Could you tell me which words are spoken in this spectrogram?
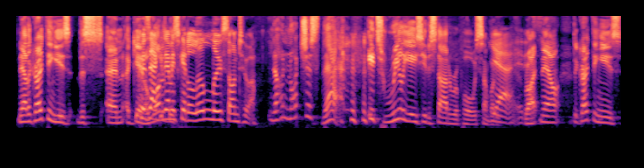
Now, the great thing is this, and again, a Because lot of academics this- get a little loose on tour. No, not just that. it's really easy to start a rapport with somebody. Yeah, it right is. now, the great thing is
